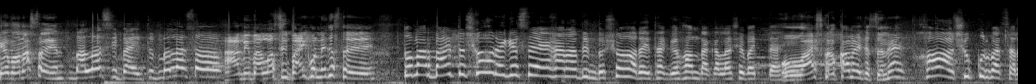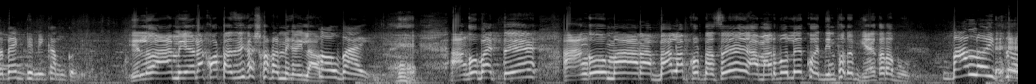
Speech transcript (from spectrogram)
কেমন আছেন? ভালো আছি ভাই তুমি ভালো আছো? আমি ভালো আছি ভাই কোনে গেছে? তোমার ভাই তো শহরে গেছে সারাদিন তো শহরে থাকে হন্দা কালা সে বাড়তে ও আজকাল কামে গেছে না? হ শুক্রবার ছাড়া একদিনই কাম করি। এলো আমি এটা কথা জিজ্ঞাসা করার নিগাইলাম কও ভাই। আঙ্গো বাইতে আঙ্গো মা আর আব্বা লাভ করতেছে আমার বলে কয়দিন পরে বিয়ে করাবো। ভালোই তো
